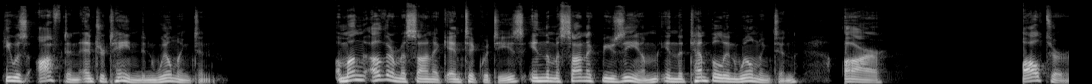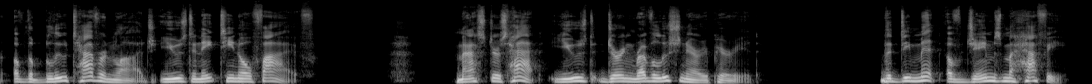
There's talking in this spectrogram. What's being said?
he was often entertained in Wilmington. Among other Masonic antiquities in the Masonic Museum in the Temple in Wilmington are altar of the Blue Tavern Lodge used in 1805, master's hat used during Revolutionary period, the demit of James Mahaffy,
